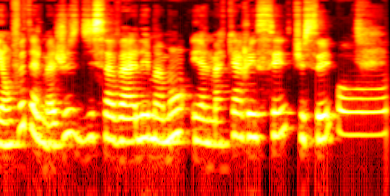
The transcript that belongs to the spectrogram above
Et en fait, elle m'a juste dit ça va aller, maman, et elle m'a caressé, tu sais. Oh,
